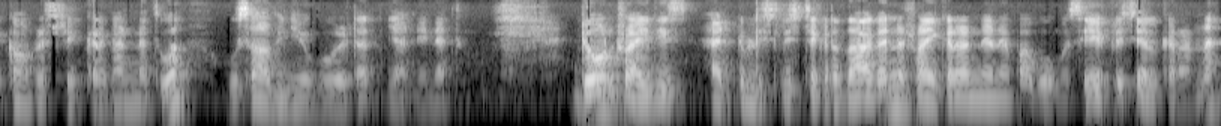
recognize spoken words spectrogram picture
account restrict කරගන්න නැතුව උසා විනියෝග වලටත් යන්නේ නැතුව. Don't try this add to list list එකට දාගන්න try කරන්න යන්න එපා. බොහොම safely sell කරන්න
